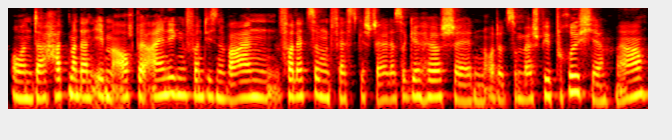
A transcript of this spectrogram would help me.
Und da hat man dann eben auch bei einigen von diesen Wahlen Verletzungen festgestellt, also Gehörschäden oder zum Beispiel Brüche, ja,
